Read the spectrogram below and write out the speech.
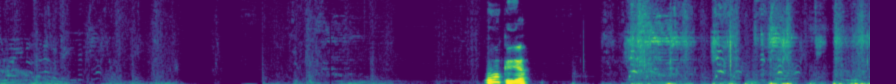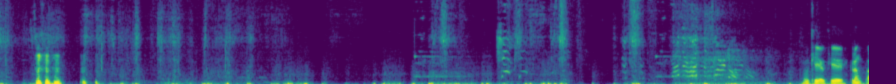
Slain an enemy. อู้เกือบ โอเค โอเคกำลังไป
